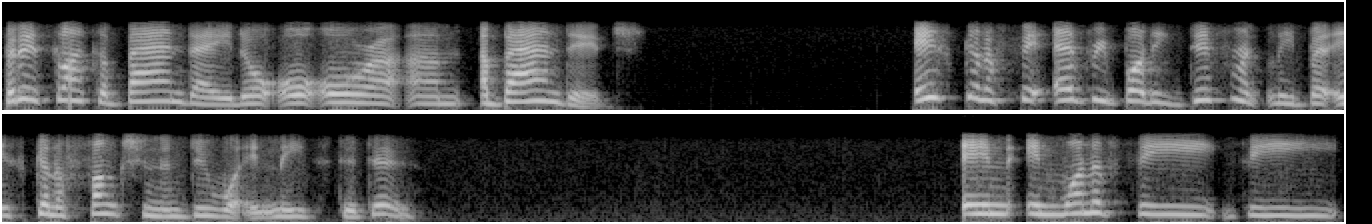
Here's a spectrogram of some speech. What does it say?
but it's like a band aid or, or, or a, um, a bandage. It's going to fit everybody differently, but it's going to function and do what it needs to do in in one of the the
